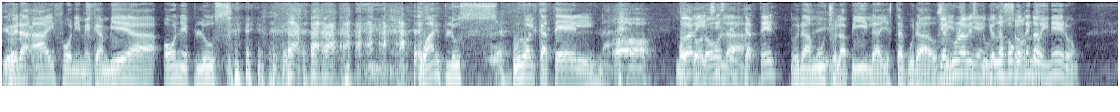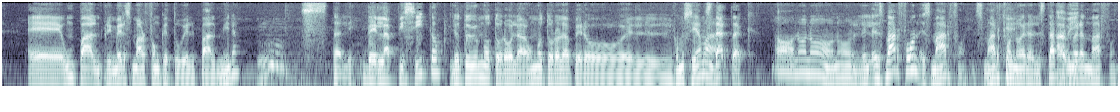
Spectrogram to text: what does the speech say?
Yo era iPhone y me cambié a One Plus. One Plus, puro Alcatel. Nah. Oh, todavía existe el Catel. Dura mucho la pila y está curado. Yo alguna vez Yo tampoco tengo dinero. Eh, un Palm, primer smartphone que tuve, el Palm, mira. Sss, Dale. De lapicito. Yo tuve un Motorola, un Motorola, pero el ¿cómo se llama? StarTAC. No, no, no, no. El, smartphone, smartphone, smartphone no era el Había- no era smartphone.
